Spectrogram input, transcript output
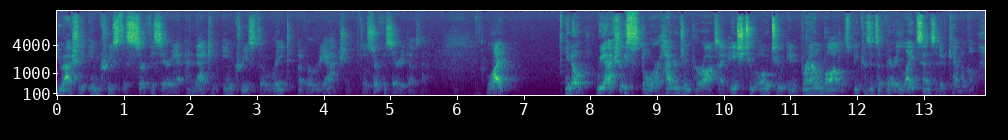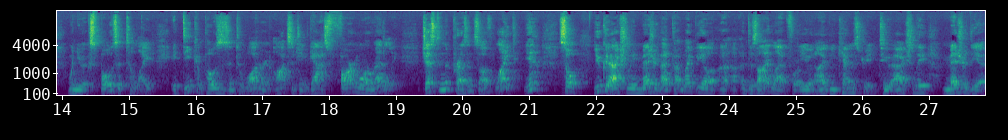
you actually increase the surface area and that can increase the rate of a reaction. So surface area does that. Light. You know, we actually store hydrogen peroxide, H2O2, in brown bottles because it's a very light-sensitive chemical. When you expose it to light, it decomposes into water and oxygen gas far more readily, just in the presence of light. Yeah, so you could actually measure that. That might be a, a, design lab for you in IB chemistry to actually measure the, uh,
